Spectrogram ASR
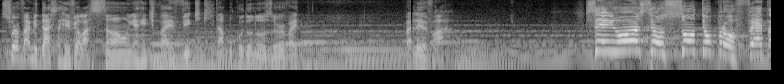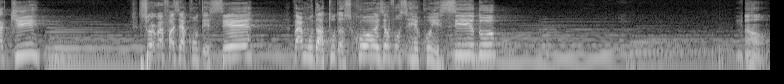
o Senhor vai me dar essa revelação e a gente vai ver que, que Nabucodonosor vai, vai levar. Senhor, se eu sou o teu profeta aqui, o Senhor vai fazer acontecer, vai mudar todas as coisas, eu vou ser reconhecido. Não.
